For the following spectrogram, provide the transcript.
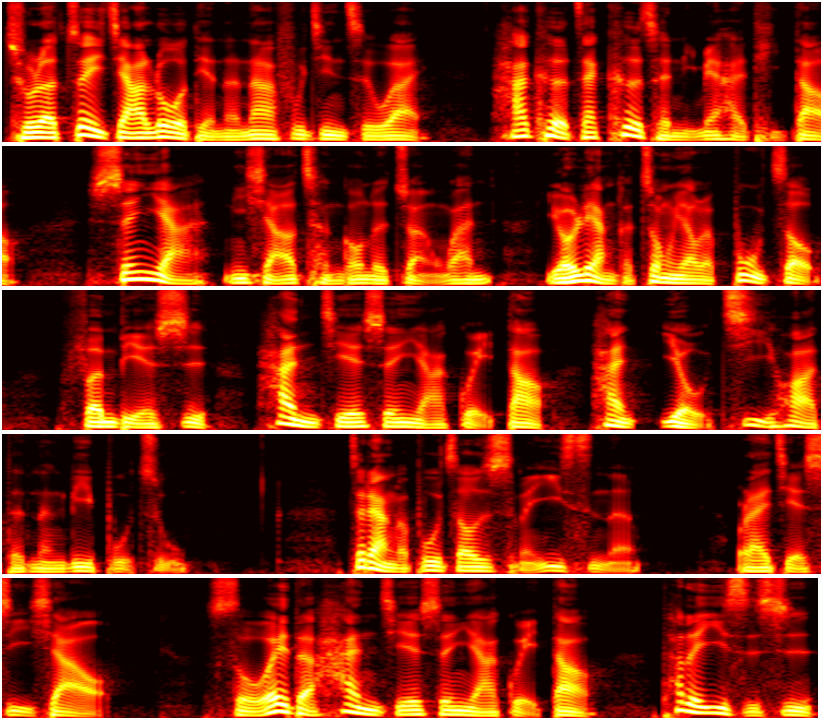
除了最佳落点的那附近之外，哈克在课程里面还提到，生涯你想要成功的转弯，有两个重要的步骤，分别是焊接生涯轨道和有计划的能力补足。这两个步骤是什么意思呢？我来解释一下哦。所谓的焊接生涯轨道，它的意思是，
